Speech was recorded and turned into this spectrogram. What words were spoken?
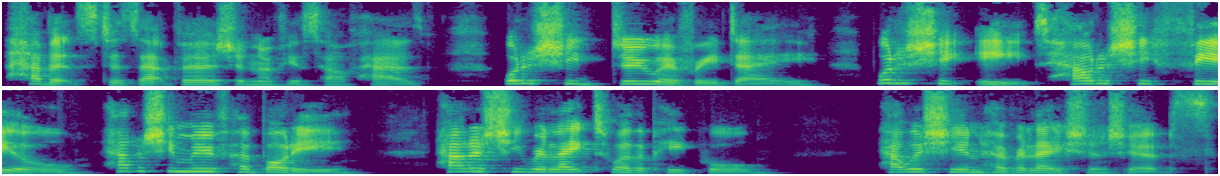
habits does that version of yourself have? What does she do every day? What does she eat? How does she feel? How does she move her body? How does she relate to other people? How is she in her relationships?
